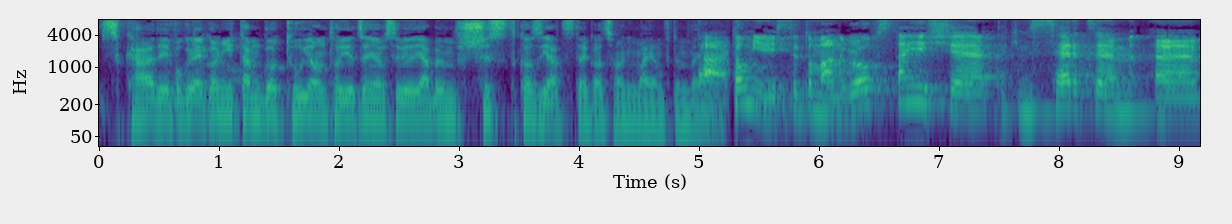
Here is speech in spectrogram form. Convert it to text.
Skary, w ogóle jak oni tam gotują to jedzenie, sobie ja bym wszystko zjadł z tego, co oni mają w tym menu. Tak, to miejsce, to Mangrove, staje się takim sercem e,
